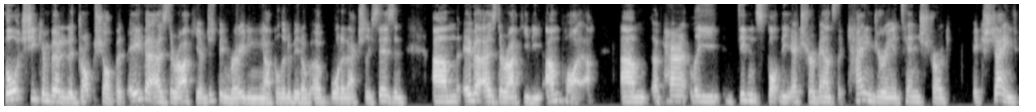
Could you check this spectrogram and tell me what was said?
thought she converted a drop shot, but Eva Asderaki, I've just been reading up a little bit of, of what it actually says, and um, Eva Asderaki, the umpire, um, apparently didn't spot the extra bounce that came during a 10 stroke exchange.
